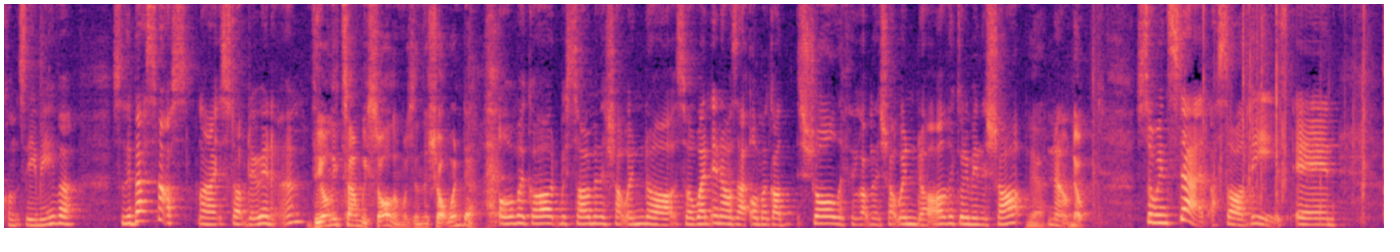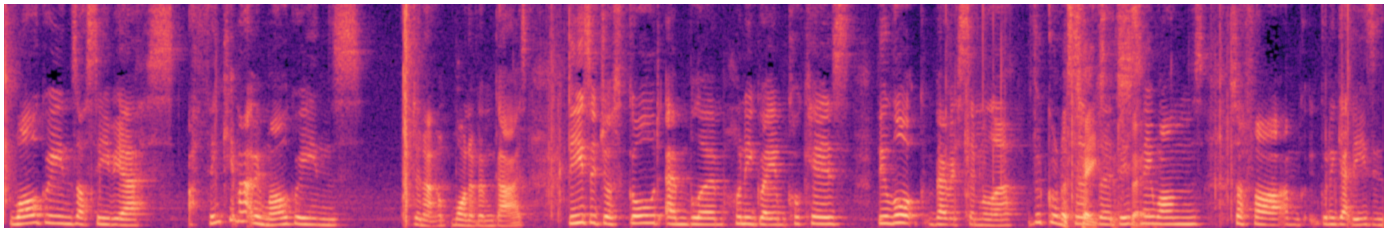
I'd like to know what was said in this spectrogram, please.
Couldn't see them either. So they best not, like, stop doing them. The only time we saw them was in the shop window. Oh my god, we saw them in the shop window. So I went in, I was like, oh my god, surely if they got them in the shop window, are they're going to be in the shop. Yeah. No. Nope. So instead, I saw these in Walgreens or CVS. I think it might have been Walgreens. Don't know, one of them, guys. These are just gold emblem honey graham cookies. They look very similar They're gonna to taste the, the, Disney same. ones. So I thought I'm going to get these in,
